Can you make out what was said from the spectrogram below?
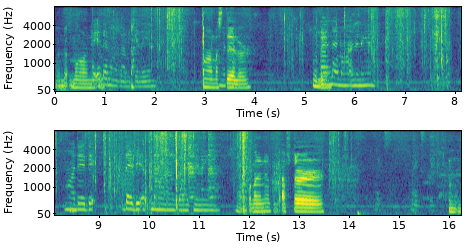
Wala, mga ano Ay, ala, mga gamit yan na yan. Mga masteller. Ano ba Wala yun? na, mga ano na yan. Mga dede. Dede at mga gamit nyo na yan. Mga pag ano na, yun, pag after, Next. Next week. mm,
